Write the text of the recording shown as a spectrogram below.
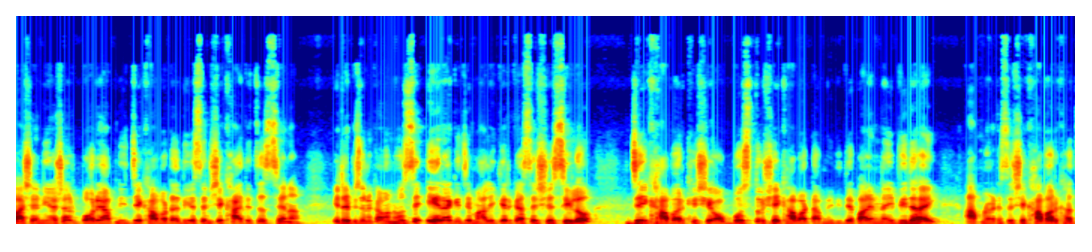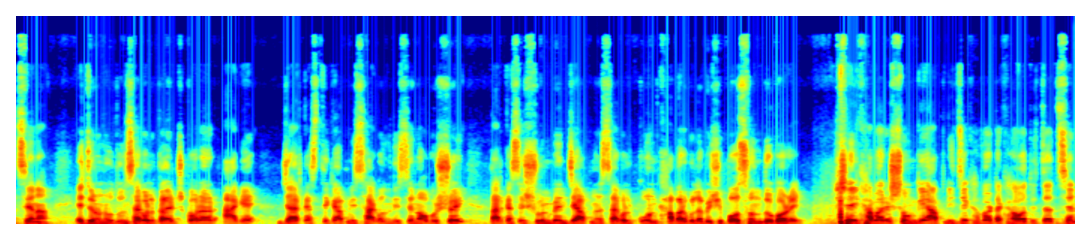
বাসায় নিয়ে আসার পরে আপনি যে খাবারটা দিয়েছেন, সে খাইতে চাচ্ছে না। এটার পিছনে কারণ হচ্ছে, এর আগে যে মালিকের কাছে সে ছিল, যেই খাবার খেয়ে সে অভ্যস্ত, সেই খাবারটা আপনি দিতে পারেন নাই বিধায় আপনার কাছে সে খাবার খাচ্ছে না। এর জন্য নতুন ছাগল কালেক্ট করার আগে যার কাছ থেকে আপনি ছাগল নিচ্ছেন অবশ্যই তার কাছে শুনবেন যে আপনার ছাগল কোন খাবারগুলো বেশি পছন্দ করে। সেই খাবারের সঙ্গে আপনি যে খাবারটা খাওয়াতে চাচ্ছেন,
